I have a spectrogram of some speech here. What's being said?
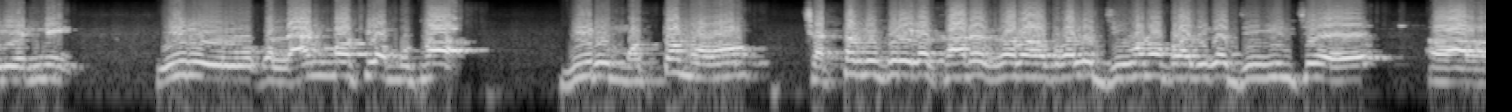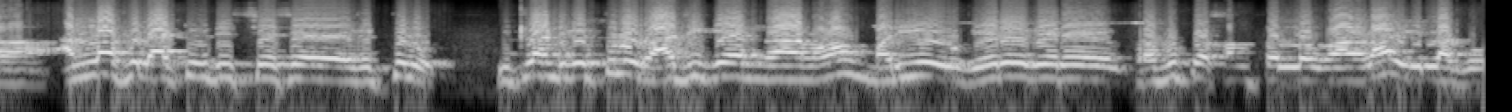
ఇవన్నీ వీరు ఒక ల్యాండ్ మాఫియా ముఠా. వీరు మొత్తము చట్ట వ్యతిరేక కార్యకలాపాలు జీవనోపాధిగా జీవించే అన్లాఫుల్ యాక్టివిటీస్ చేసే వ్యక్తులు. ఇట్లాంటి వ్యక్తులు రాజకీయంగానో మరియు వేరే వేరే ప్రభుత్వ సంస్థల్లో కూడా వీళ్ళకు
